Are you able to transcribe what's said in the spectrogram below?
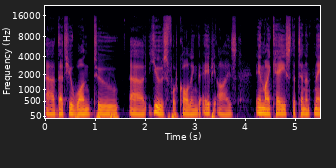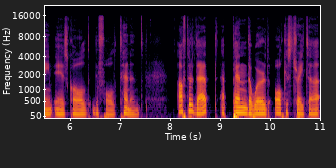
uh, that you want to uh, use for calling the APIs. In my case, the tenant name is called default tenant. After that, append the word orchestrator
